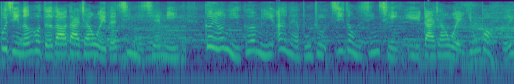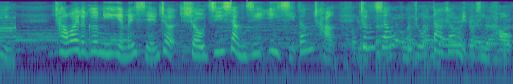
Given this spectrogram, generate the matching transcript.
不仅能够得到大张伟的亲笔签名，更有女歌迷按耐不住激动的心情与大张伟拥抱合影。场外的歌迷也没闲着，手机、相机一起登场，争相捕捉大张伟的镜头。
